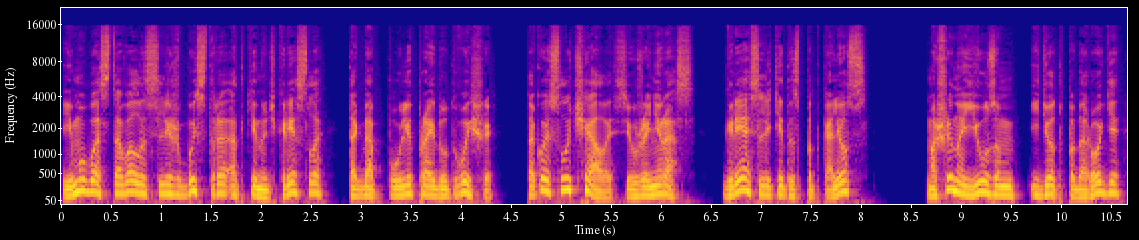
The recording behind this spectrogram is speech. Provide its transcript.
Ему бы оставалось лишь быстро откинуть кресло, тогда пули пройдут выше. Такое случалось, и уже не раз. Грязь летит из-под колес, машина юзом идет по дороге,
